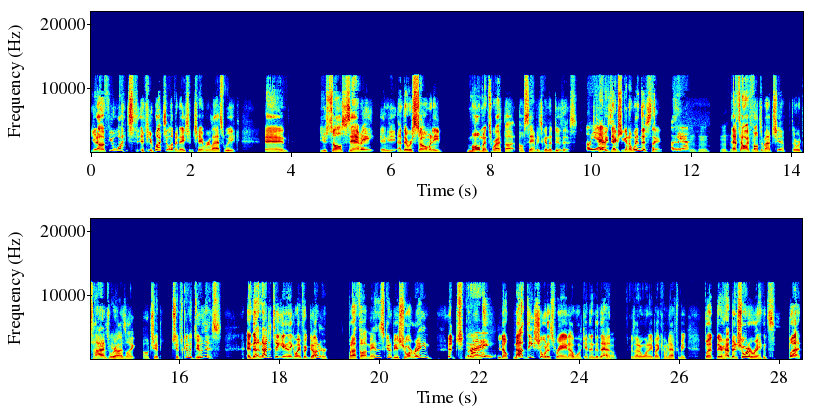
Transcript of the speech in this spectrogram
you know, if you watched if you watched Elimination Chamber last week, and you saw Sammy, and you, uh, there were so many moments where I thought, oh, Sammy's going to do this. Oh yeah. Sammy's actually going to win this thing. Oh yeah. Mhm, mhm, That's how I felt about Chip. There were times where Yeah. I was like, oh, Chip, Chip's going to do this, and not, not to take anything away from Gunner, but I thought, man, this is going to be a short reign. Yeah. Right. you know, not the shortest reign. I won't get into that Nope. because I don't want anybody coming after me. But there have been shorter reigns. But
